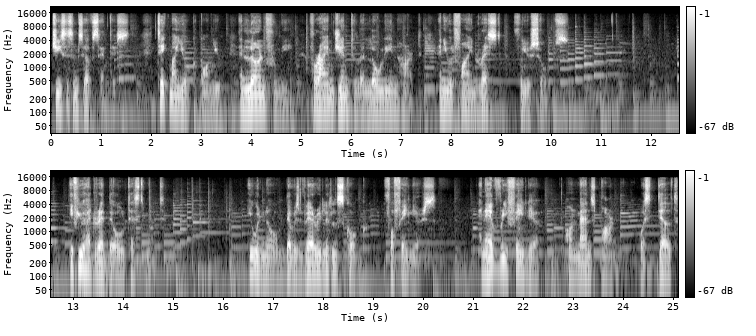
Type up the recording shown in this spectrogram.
Jesus himself said this Take my yoke upon you and learn from me, for I am gentle and lowly in heart, and you will find rest for your souls. If you had read the Old Testament, you would know there was very little scope for failures. And every failure on man's part was dealt,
